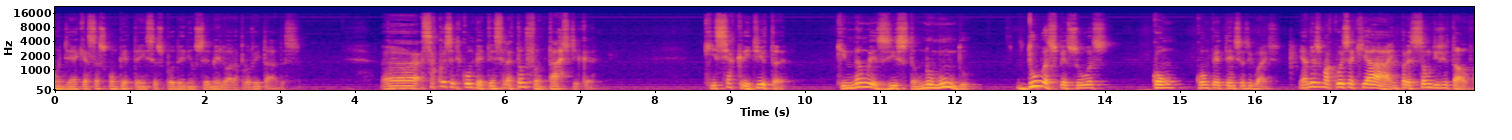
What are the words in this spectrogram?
onde é que essas competências poderiam ser melhor aproveitadas. Uh, essa coisa de competência é tão fantástica que se acredita que não existam no mundo duas pessoas com competências iguais. É a mesma coisa que a impressão digital.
